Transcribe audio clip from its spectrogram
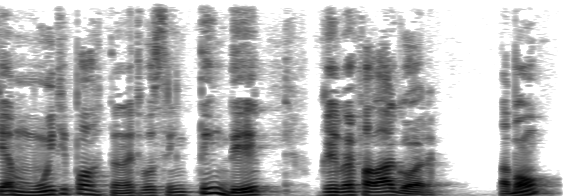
que é muito importante você entender o que gente vai falar agora, tá bom?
